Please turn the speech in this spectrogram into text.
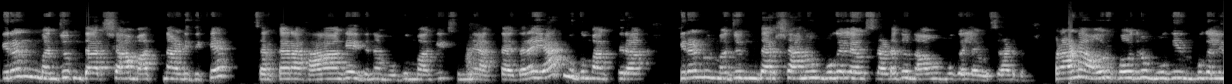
ಕಿರಣ್ ಮಂಜುಮ್ದಾರ್ ಶಾ ಮಾತನಾಡಿದಕ್ಕೆ ಸರ್ಕಾರ ಹಾಗೆ ಇದನ್ನ ಮುಗುಮಾಗಿ ಸುಮ್ಮನೆ ಆಗ್ತಾ ಇದ್ದಾರೆ. ಯಾಕೆ ಮುಗುಮಾಗ್ತೀರಾ? ಕಿರಣ್ ಮಜುಮ್ದಾರ್ ಶಾನು ಮೂಗಲ್ಲೇ ಉಸಿರಾಡೋದು, ನಾವು ಮೂಗಲ್ಲೇ ಉಸಿರಾಡೋದು. ಪ್ರಾಣ ಅವ್ರಿಗೆ ಹೋದ್ರು ಮೂಗಿ, ಮೂಗಲ್ಲಿ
